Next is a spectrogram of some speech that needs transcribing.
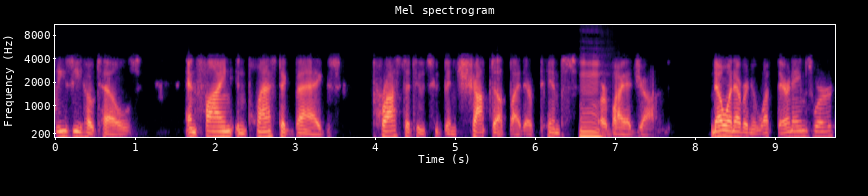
sleazy hotels and find in plastic bags prostitutes who'd been chopped up by their pimps mm. or by a job. No one ever knew what their names were.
